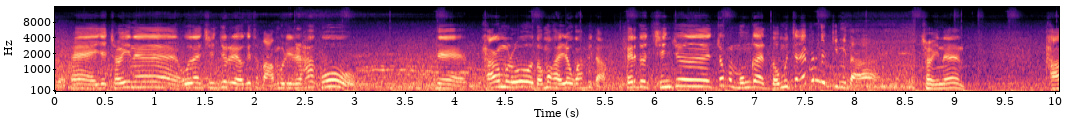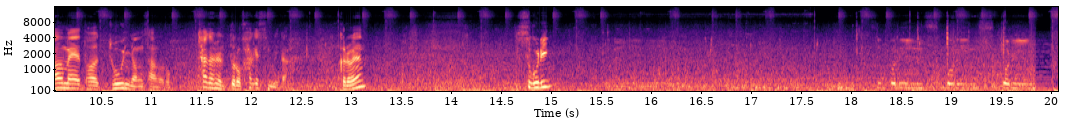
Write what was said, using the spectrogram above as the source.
진짜. 네, 이제 저희는 오늘 진주를 여기서 마무리를 하고 이제 다음으로 넘어가려고 합니다. 그래도 진주는 조금 뭔가 너무 짧은 느낌이다. 저희는 다음에 더 좋은 영상으로 찾아뵙도록 하겠습니다. 그러면 수고링 스코링, 스코링, 스코링.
